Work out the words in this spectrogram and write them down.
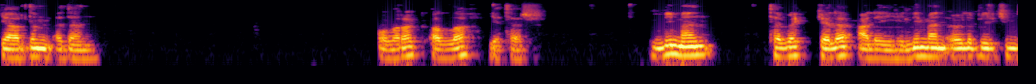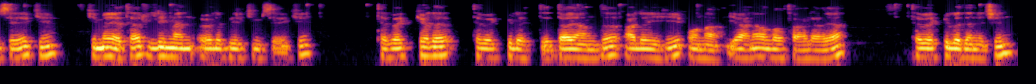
yardım eden olarak Allah yeter. Limen tevekkele aleyhi. Limen öyle bir kimseye ki, kime yeter? Limen öyle bir kimseye ki, tevekkele tevekkül etti, dayandı aleyhi ona. Yani Allahu Teala'ya tevekkül eden için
